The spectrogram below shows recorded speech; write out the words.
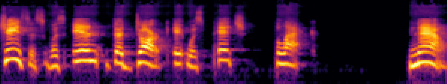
Jesus was in the dark. It was pitch black. Now,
